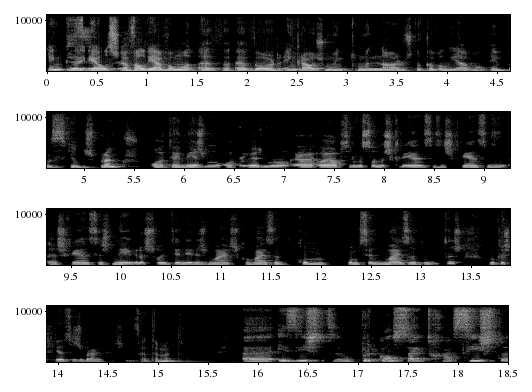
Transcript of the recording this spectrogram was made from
Em que Exatamente. eles avaliavam a, a, dor em graus muito menores do que avaliavam em pacientes brancos. Ou até mesmo, ou até mesmo a, a observação das crianças. As crianças, as crianças negras são entendidas mais, com mais como, como sendo mais adultas do que as crianças brancas. Exatamente uh, existe o preconceito racista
